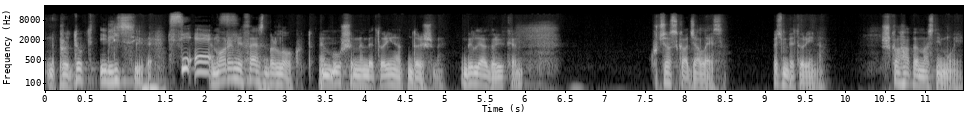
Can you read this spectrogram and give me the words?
një produkt i ligjësive. Si e... e morëm një thes të bërllokut, e mbushëm me mbeturina të ndryshme, ia mbyllëm grykën, kurrfarë s'ka gjallesë. Veç mbeturina. Shko hape mas një muaji.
